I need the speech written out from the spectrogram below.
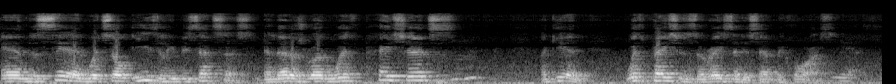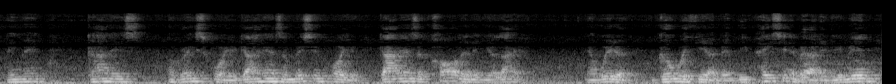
and the sin which so easily besets us. And let us run with patience. Mm-hmm. Again, with patience the race that is set before us. Yes. Amen. God is a race for you. God has a mission for you. God has a calling in your life. And we're to go with him and be patient about it. Amen.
